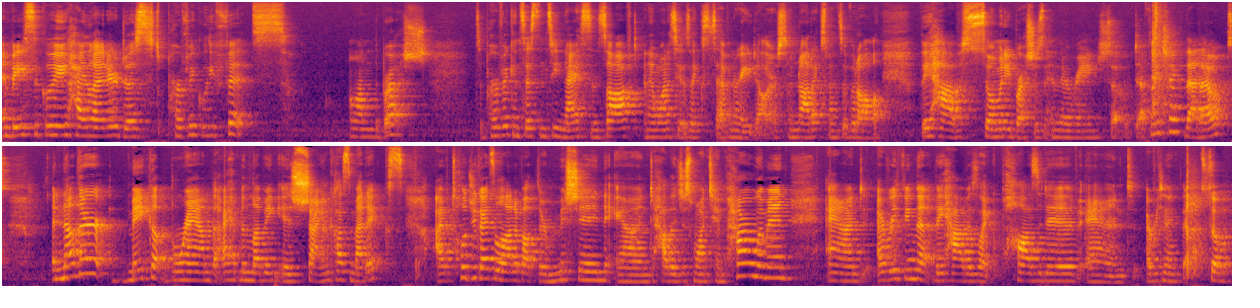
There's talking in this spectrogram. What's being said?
and basically highlighter just perfectly fits on the brush. It's a perfect consistency, nice and soft, and I wanna say it's like seven or eight dollars, so not expensive at all. They have so many brushes in their range, so definitely check that out. Another makeup brand that I have been loving is Shine Cosmetics. I've told you guys a lot about their mission and how they just want to empower women and everything that they have is like positive and everything like that. So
